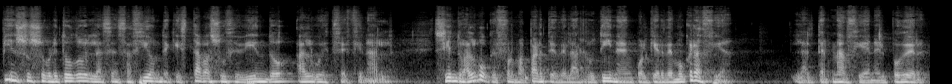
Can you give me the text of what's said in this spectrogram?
pienso sobre todo en la sensación de que estaba sucediendo algo excepcional, siendo algo que forma parte de la rutina en cualquier democracia, la alternancia en el poder.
